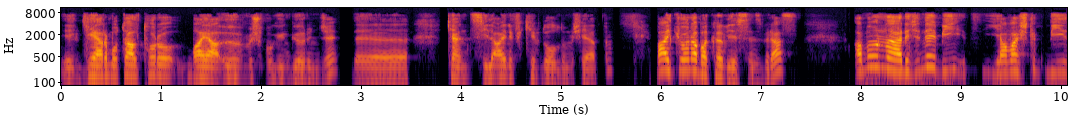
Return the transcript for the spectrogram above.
Guillermo del Toro bayağı övmüş bugün görünce. Kendisiyle aynı fikirde olduğumu şey yaptım. Belki ona bakabilirsiniz biraz. Ama onun haricinde bir yavaşlık, bir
